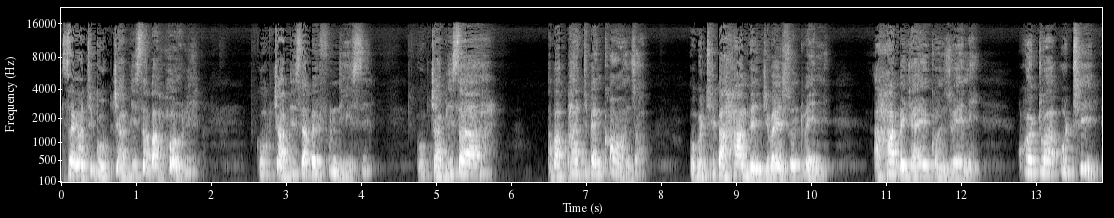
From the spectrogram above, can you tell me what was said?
sengathi kukujabulisa abaholi. Kukujabulisa abefundisi kukujabulisa abaphathi benkonzo ukuthi bahambe nje baye esontweni ahambe nje enkonzweni. Kodwa uthi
